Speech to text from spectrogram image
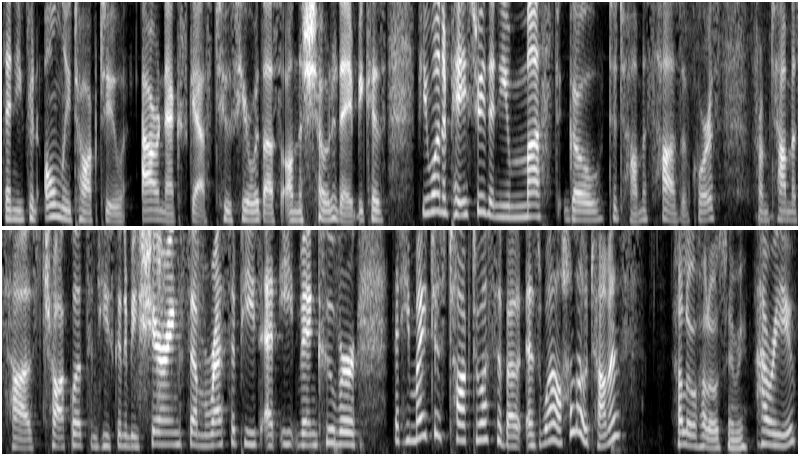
then you can only talk to our next guest who's here with us on the show today. Because if you want a pastry, then you must go to Thomas Haas, of course, from Thomas Haas Chocolates. And he's going to be sharing some recipes at Eat Vancouver that he might just talk to us about as well. Hello, Thomas. Hello, hello, Sammy. How are you?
